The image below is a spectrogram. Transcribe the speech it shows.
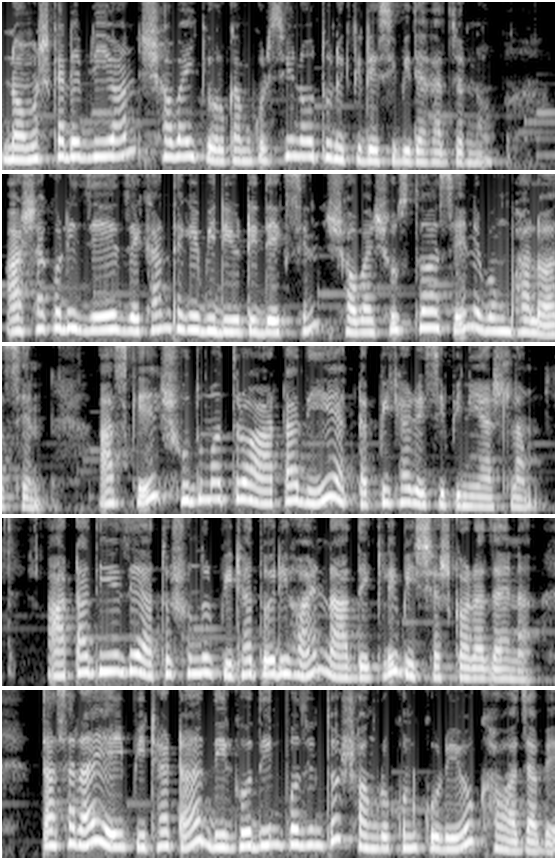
নমস্কার এভরিওয়ান সবাইকে ওয়েলকাম করছি নতুন একটি রেসিপি দেখার জন্য। আশা করি যে যেখান থেকে ভিডিওটি দেখছেন, সবাই সুস্থ আছেন এবং ভালো আছেন। আজকে শুধুমাত্র আটা দিয়ে একটা পিঠা রেসিপি নিয়ে আসলাম। আটা দিয়ে যে এত সুন্দর পিঠা তৈরি হয় না দেখলে বিশ্বাস করা যায় না। তাছাড়া এই পিঠাটা দীর্ঘদিন পর্যন্ত সংরক্ষণ করেও খাওয়া যাবে।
